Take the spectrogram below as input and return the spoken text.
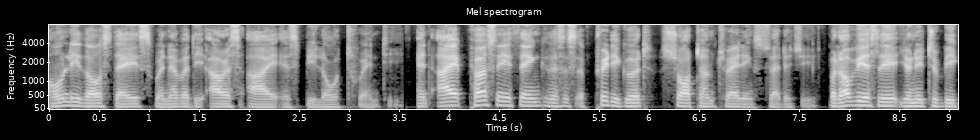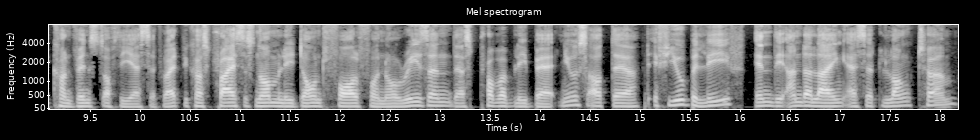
only those days whenever the RSI is below 20. And I personally think this is a pretty good short-term trading strategy. But obviously you need to be convinced of the asset, right? Because prices normally don't fall for no reason. There's probably bad news out there. If you believe in the underlying asset long-term,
